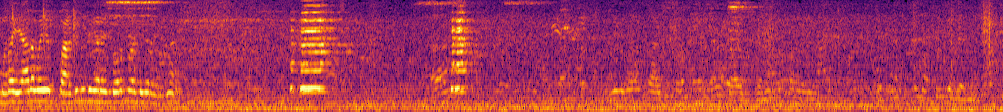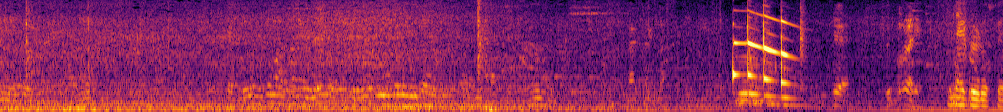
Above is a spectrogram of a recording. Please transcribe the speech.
मला यार म्हणजे पार्टी बिटी करायची दोन पार्टी करायची हे वेट वस्तू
